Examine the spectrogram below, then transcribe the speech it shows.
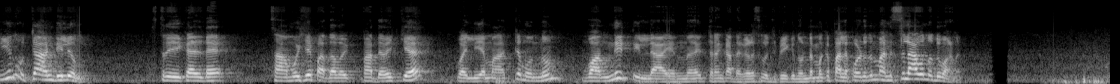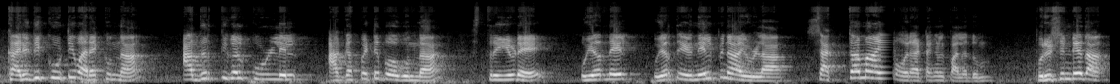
ഈ നൂറ്റാണ്ടിലും സ്ത്രീകളുടെ സാമൂഹ്യ പദവി പദവിക്ക് വലിയ മാറ്റമൊന്നും വന്നിട്ടില്ല എന്ന് ഇത്തരം കഥകൾ സൂചിപ്പിക്കുന്നുണ്ട്. നമുക്ക് പലപ്പോഴും മനസ്സിലാവുന്നതുമാണ്. കരുതിക്കൂട്ടി വരയ്ക്കുന്ന അതിർത്തികൾക്കുള്ളിൽ അകപ്പെട്ടു പോകുന്ന സ്ത്രീയുടെ ഉയർന്നേൽ ഉയർത്തെഴുന്നേൽപ്പിനായുള്ള ശക്തമായ പോരാട്ടങ്ങൾ പലതും പുരുഷന്റെതാ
